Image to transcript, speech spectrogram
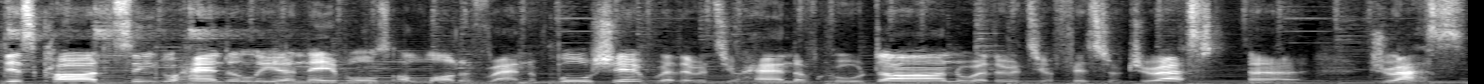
this card single-handedly enables a lot of random bullshit, whether it's your Hand of Gul'dan, whether it's your Fist of Juras, uh, Juras.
